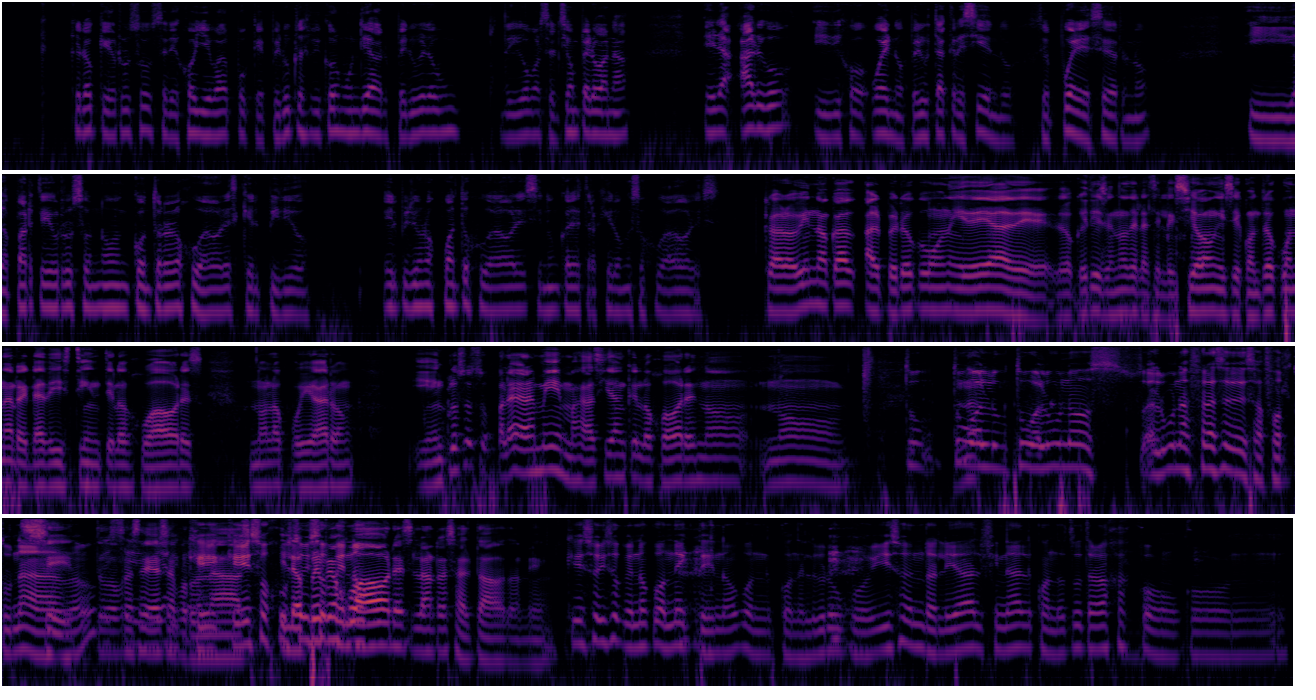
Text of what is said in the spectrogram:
Creo que Russo se dejó llevar porque Perú clasificó al mundial, Perú era un, digamos, selección peruana, era algo y dijo, bueno, Perú está creciendo, se puede ser, ¿no? Y aparte Russo no encontró los jugadores que él pidió. Él pidió unos cuantos jugadores y nunca le trajeron esos jugadores. Claro, vino acá al Perú con una idea de, lo que tú dices, ¿no? De la selección y se encontró con una realidad distinta y los jugadores no lo apoyaron. Y incluso sus palabras mismas hacían que los jugadores no... no Tu- tuvo, No. tuvo algunos, algunas frases desafortunadas, sí, ¿no? tuvo frases desafortunadas. que eso y los hizo propios que no- jugadores lo han resaltado también. Que eso hizo que no conecte, ¿no? Con, con el grupo. Y eso en realidad al final, cuando tú trabajas con, con,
